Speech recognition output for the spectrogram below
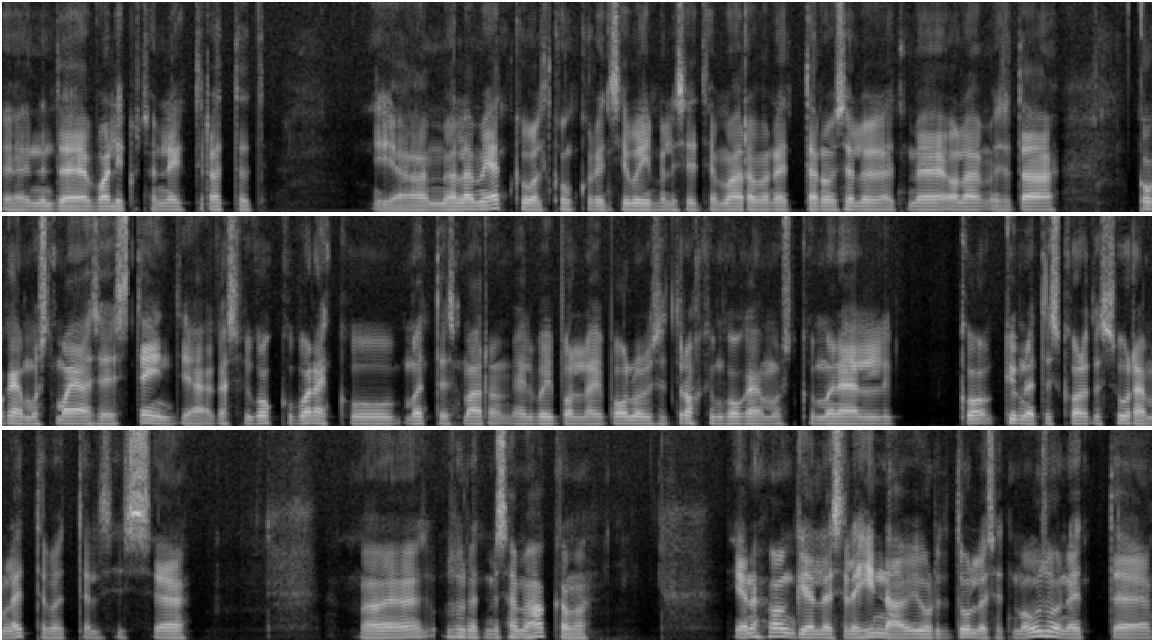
eh, nende valikus on elektrirattad ja me oleme jätkuvalt konkurentsivõimelised ja ma arvan, et tänu sellele, et me oleme seda kogemust maja sees teinud ja kasvõi kokkupaneku mõttes ma arvan, meil võib olla juba oluliselt rohkem kogemust kui mõnel ko kümnetes kordades suuremal ettevõttel, siis äh, ma usun, et me saame hakkama. ja noh, ongi jälle selle hinna juurde tulles, et ma usun, et, äh,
